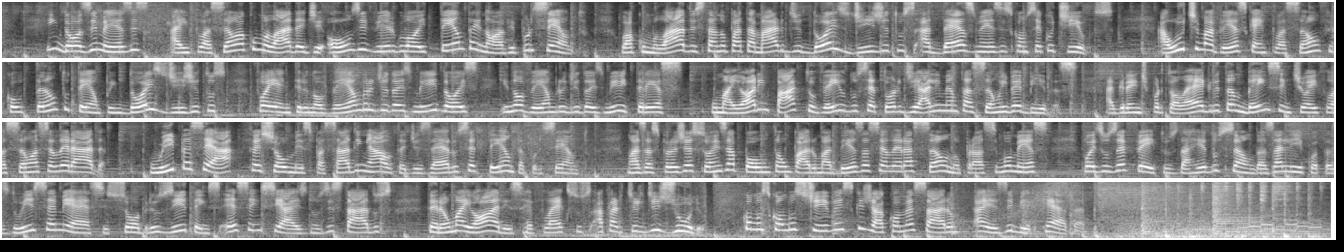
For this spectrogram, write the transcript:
Em 12 meses, a inflação acumulada é de 11,89%. O acumulado está no patamar de dois dígitos há 10 meses consecutivos. A última vez que a inflação ficou tanto tempo em dois dígitos foi entre novembro de 2002 e novembro de 2003. O maior impacto veio do setor de alimentação e bebidas. A Grande Porto Alegre também sentiu a inflação acelerada. O IPCA fechou o mês passado em alta de 0,70% mas as projeções apontam para uma desaceleração no próximo mês, pois os efeitos da redução das alíquotas do ICMS sobre os itens essenciais nos estados terão maiores reflexos a partir de julho, como os combustíveis que já começaram a exibir queda.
